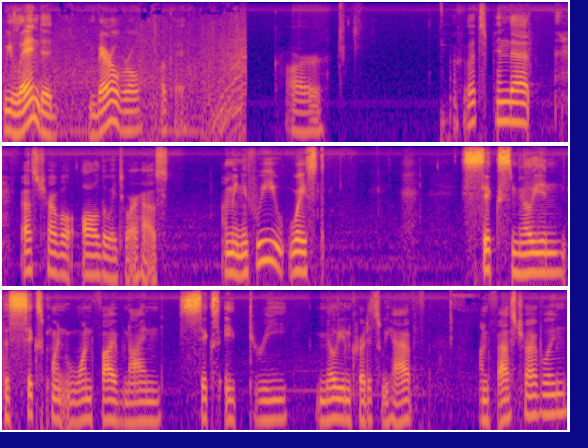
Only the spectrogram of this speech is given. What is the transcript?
we landed. Barrel roll. Okay. Car. Okay, let's pin that. Fast travel all the way to our house. I mean, if we waste 6 million, the 6.159683 million credits we have on fast traveling,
